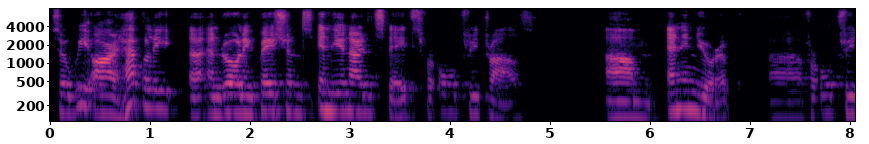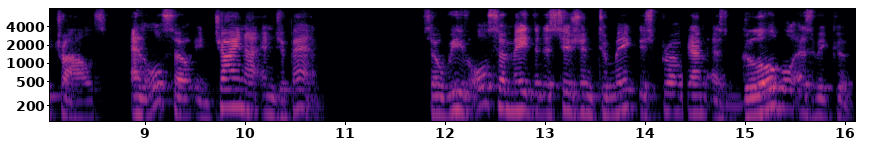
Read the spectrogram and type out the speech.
so we are happily uh, enrolling patients in the United States for all three trials um, and in Europe uh, for all three trials and also in China and Japan. So we've also made the decision to make this program as global as we could.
